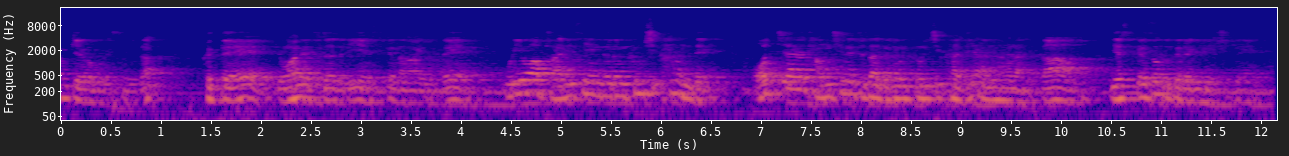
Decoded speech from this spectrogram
함께 읽어보겠습니다. 그때 요한의 제자들이 예수께 나와 있는데 우리와 바리새인들은 금식하는데 어찌하여 당신의 제자들은 금식하지 아니하나이까 예수께서 그들에게 이르시되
